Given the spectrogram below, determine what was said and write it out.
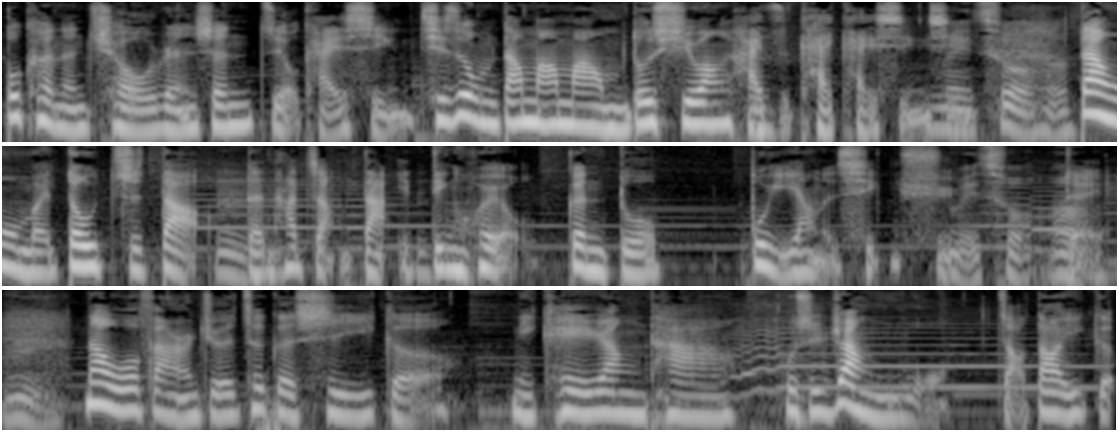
不可能求人生只有开心。其实我们当妈妈，我们都希望孩子开开心心。没，错，嗯但我们都知道嗯，等他长大，一定会有更多不一样的情绪。没错，嗯对，嗯。那我反而觉得这个是一个，你可以让他，或是让我找到一个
